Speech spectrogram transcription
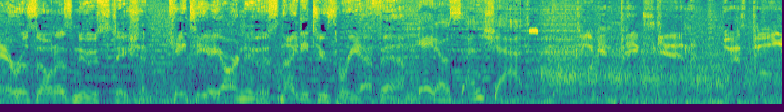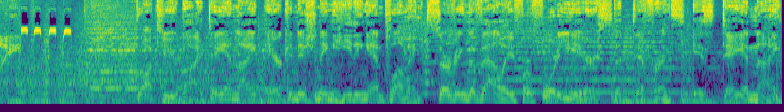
Arizona's news station, KTAR News 923 FM. Gaydos and Chad. Talking pigskin with Paulie. Brought to you by Day and Night Air Conditioning, Heating, and Plumbing. Serving the Valley for 40 years. The difference is day and night.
